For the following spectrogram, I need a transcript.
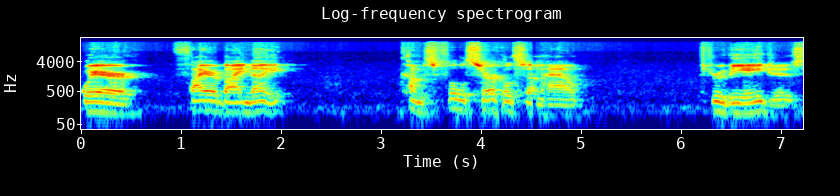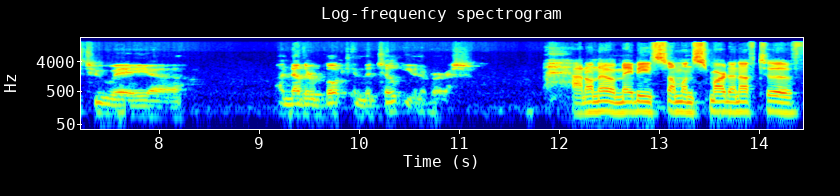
where Fire by Night comes full circle somehow through the ages to a uh, another book in the Tilt universe. I don't know. Maybe someone's smart enough to have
